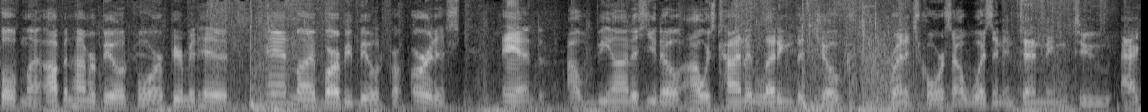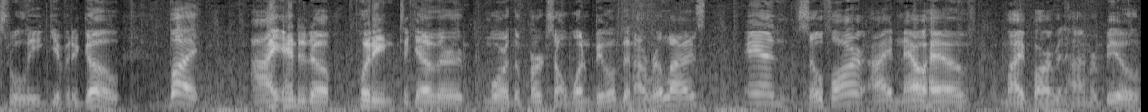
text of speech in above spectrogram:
both my Oppenheimer build for Pyramid Head and my Barbie build for Artist. And I'll be honest, you know, I was kind of letting the joke run its course. I wasn't intending to actually give it a go, but I ended up putting together more of the perks on one build than I realized. And so far, I now have my Barbenheimer build.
